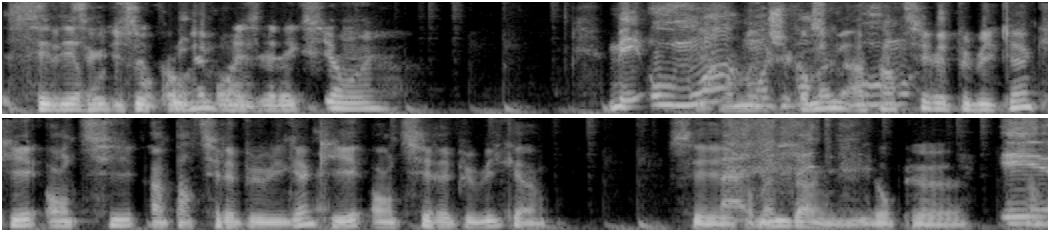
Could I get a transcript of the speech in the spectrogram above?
c'est des, routes même pour les élections. Hein. Mais au moins, moi je c'est pense quand que même un parti républicain qui est anti, un parti républicain qui est anti-républicain. C'est Bah, quand même dingue. Donc, euh, Et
